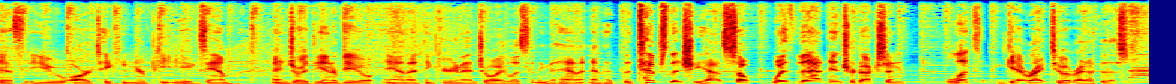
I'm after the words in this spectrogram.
if you are taking your PE exam. I enjoyed the interview and I think you're going to enjoy listening to Hannah and the tips that she has. So, with that introduction, let's get right to it right after this.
